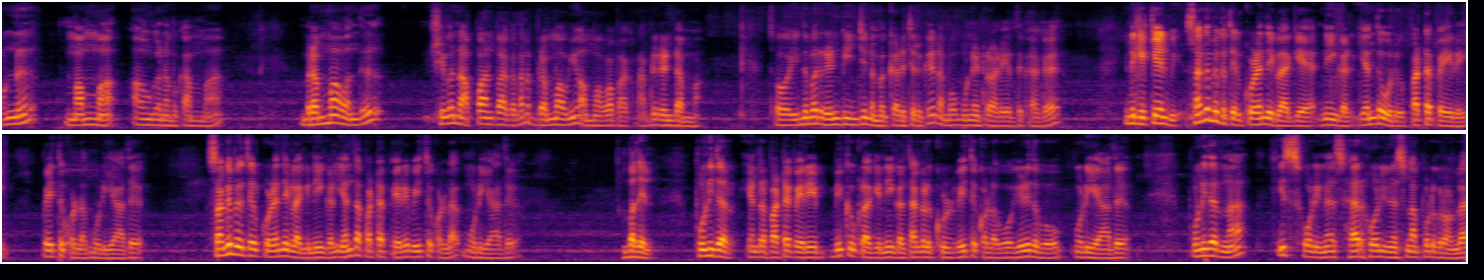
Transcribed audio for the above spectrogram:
ஒன்று மம்மா அவங்க நமக்கு அம்மா. பிரம்மா வந்து சிவன் அப்பான்னு பார்க்கறதால பிரம்மாவையும் அம்மாவாக பார்க்கலாம். அப்படி ரெண்டு அம்மா. ஸோ இந்த மாதிரி ரெண்டு இன்ச்சு நமக்கு கிடச்சிருக்கு. நம்ம முன்னேற்றம் அடையிறதுக்காக. இன்றைக்கி கேள்வி சங்கமிகத்தில் குழந்தைகளாகிய நீங்கள் எந்த ஒரு பட்டப்பெயரை வைத்துக்கொள்ள முடியாது? சங்கமிகத்தில் குழந்தைகளாகி நீங்கள் எந்த பட்டப்பெயரை வைத்துக்கொள்ள முடியாது. பதில் புனிதர் என்ற பட்டப்பெயரை பிக்குக்களாகி நீங்கள் தங்களுக்குள் வைத்துக்கொள்ளவோ எழுதவோ முடியாது. புனிதர்னா ஹிஸ் ஹோலினஸ் ஹர் ஹோலினஸ்லாம் போட்டுக்கிறோம்ல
